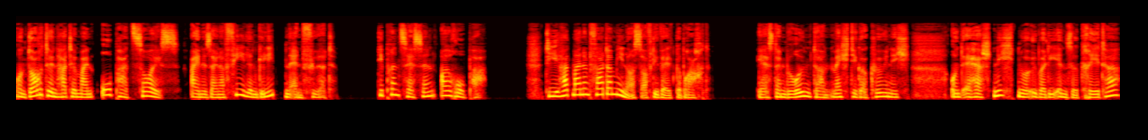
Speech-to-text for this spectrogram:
Und dorthin hatte mein Opa Zeus eine seiner vielen Geliebten entführt, die Prinzessin Europa. Die hat meinen Vater Minos auf die Welt gebracht. Er ist ein berühmter und mächtiger König, und er herrscht nicht nur über die Insel Kreta,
